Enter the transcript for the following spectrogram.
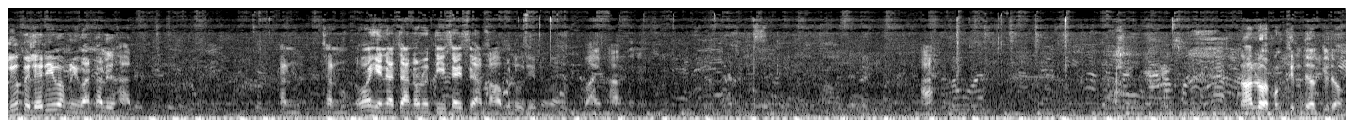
ลืมไปเลยดิว่ามันวันพฤหัสฉันฉันเพราะว่าเห็นอาจารย์ดนตรีใส่เสื้อขาวบรรลุดิหนูว่าไหวพระมาเนอนโหลดมันขึ้นเดือกอยู่ดอก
